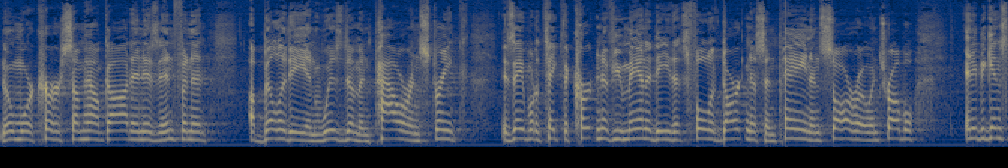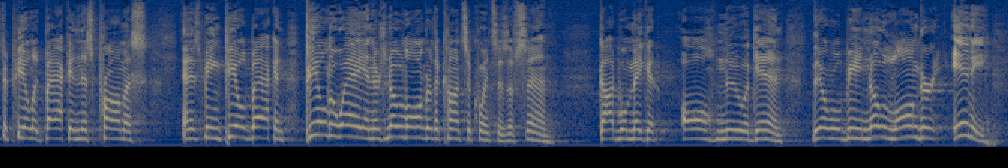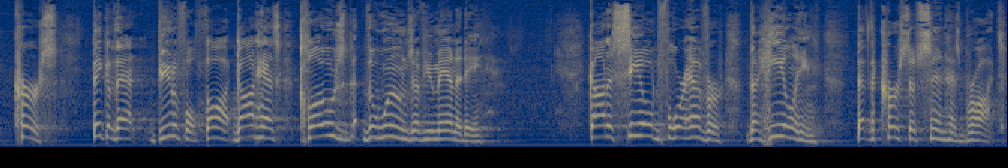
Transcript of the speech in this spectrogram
No more curse. Somehow, God, in His infinite ability and wisdom and power and strength, is able to take the curtain of humanity that's full of darkness and pain and sorrow and trouble and he begins to peel it back in this promise. And it's being peeled back and peeled away, and there's no longer the consequences of sin. God will make it all new again. There will be no longer any curse. Think of that beautiful thought. God has closed the wounds of humanity. God has sealed forever the healing that the curse of sin has brought.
